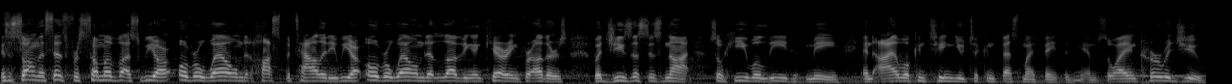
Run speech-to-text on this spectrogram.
It's a song that says, for some of us, we are overwhelmed at hospitality. We are overwhelmed at loving and caring for others, but Jesus is not. So he will lead me, and I will continue to confess my faith in him. So I encourage you,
